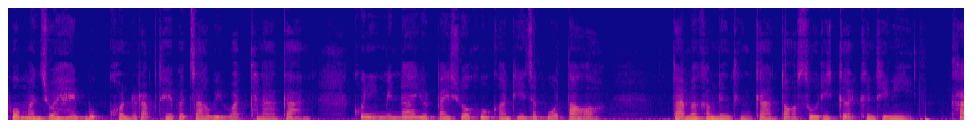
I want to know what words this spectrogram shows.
พวกมันช่วยให้บุคคลระดับเทพเจ้าวิวัฒนาการ คุณหญิงมินเดอร์หยุดไปชั่วคู่ก่อนที่จะพูดต่อ แต่เมื่อคำนึงถึงการต่อสู้ที่เกิดขึ้นที่นี่ข้า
